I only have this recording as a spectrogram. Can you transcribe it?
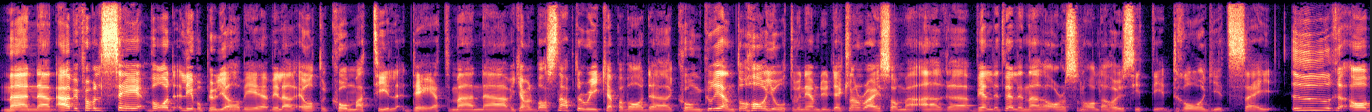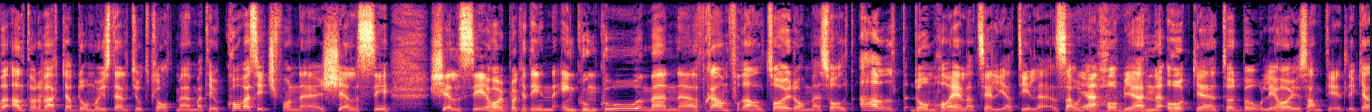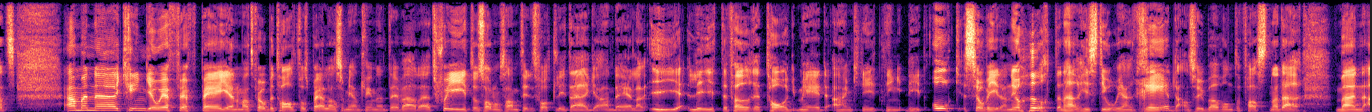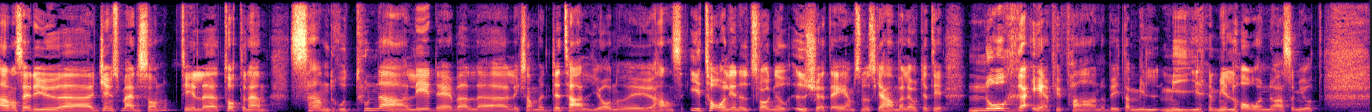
Men äh, vi får väl se vad Liverpool gör. Vi, vi lär återkomma till det. Men äh, vi kan väl bara snabbt recapa vad äh, konkurrenter har gjort. Vi nämnde ju Declan Rice som är väldigt, väldigt nära Arsenal. Där har ju City dragit sig ur av allt vad det verkar. De har ju istället gjort klart med Matteo Kovacic från Chelsea. Chelsea har ju plockat in Nkunku, men framförallt så har ju de sålt allt de har velat sälja till Saudiarabien yeah. och Todd Bowley har ju samtidigt lyckats ja, men, eh, kringgå FFP genom att få betalt för spelare som egentligen inte är värda ett skit och så har de samtidigt fått lite ägarandelar i lite företag med anknytning dit och så vidare. Ni har hört den här historien redan så vi behöver inte fastna där. Men annars är det ju eh, James Madison till eh, Tottenham, Sandro Tonali, det är väl liksom detaljer, nu är ju hans Italien utslagen ur U21-EM så nu ska han väl åka till norra EM, fy fan och byta Mil Mil Milano, alltså mot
